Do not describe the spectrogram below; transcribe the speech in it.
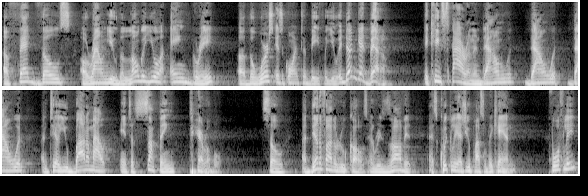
affect those around you. The longer you are angry, uh, the worse it's going to be for you. It doesn't get better. It keeps spiraling downward, downward, downward until you bottom out into something terrible. So identify the root cause and resolve it as quickly as you possibly can. Fourthly,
